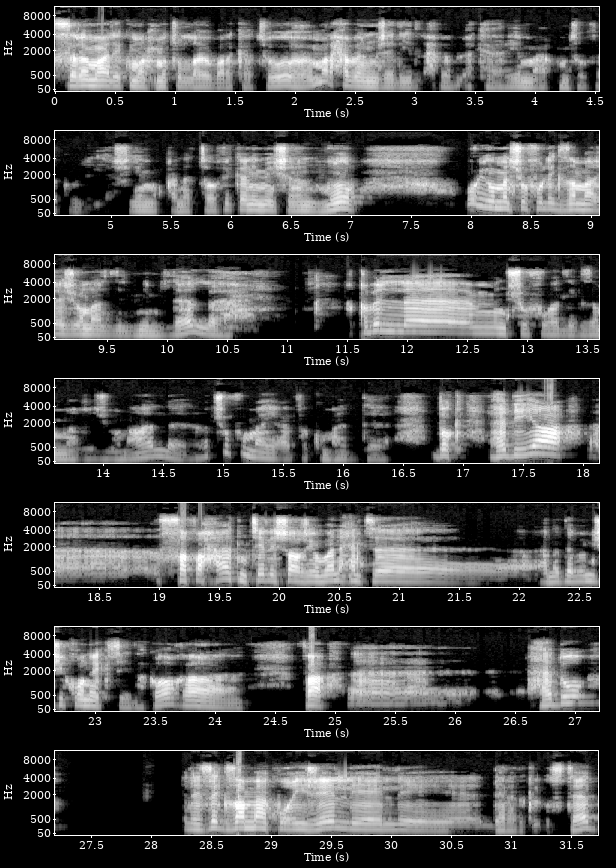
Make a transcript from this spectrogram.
السلام عليكم ورحمة الله وبركاته. مرحبا من جديد الأحباب الأكارم معكم توفيق بالعياشي من قناة توفيق Animation Maure واليوم نشوفوا l'examen régional ديال بني ملال. قبل ما نشوفوا هاد l'examen régional تشوفوا معايا عافاكم هاد دوك هادي هي آه، الصفحات نتا télécharger هم. أنا حيت آه، أنا دابا ماشي connecté d'accord؟ آه، ف هادو les examens corrigés اللي اللي دار هذاك الاستاذ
